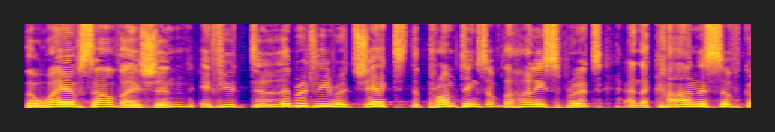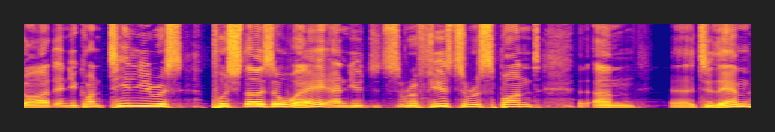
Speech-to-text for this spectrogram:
the way of salvation, if you deliberately reject the promptings of the Holy Spirit and the kindness of God, and you continue to push those away and you refuse to respond um, uh, to them,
